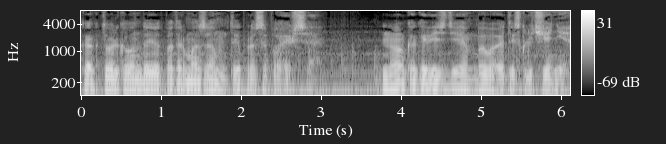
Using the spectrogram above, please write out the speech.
Как только он дает по тормозам, ты просыпаешься. Но, как и везде, бывают исключения.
